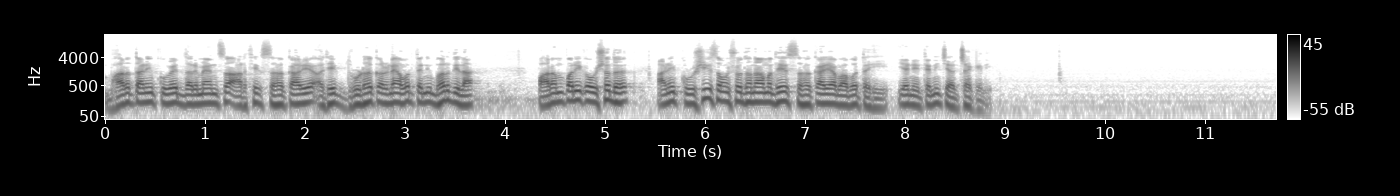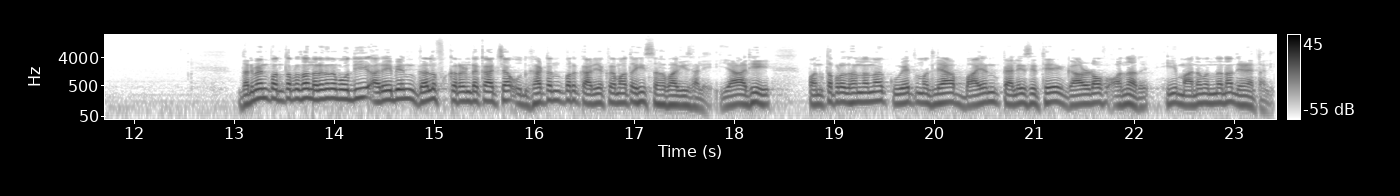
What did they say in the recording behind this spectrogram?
भारत आणि कुवेत दरम्यानचं आर्थिक सहकार्य अधिक दृढ करण्यावर त्यांनी भर दिला. पारंपरिक औषधं आणि कृषी संशोधनामध्ये सहकार्याबाबतही या नेत्यांनी चर्चा केली. दरम्यान पंतप्रधान नरेंद्र मोदी अरेबियन गल्फ करंडकाच्या उद्घाटनपर कार्यक्रमातही सहभागी झाले. याआधी पंतप्रधानांना कुवेतमधल्या बायन पॅलेस येथे गार्ड ऑफ ऑनर ही मानवंदना देण्यात आली.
